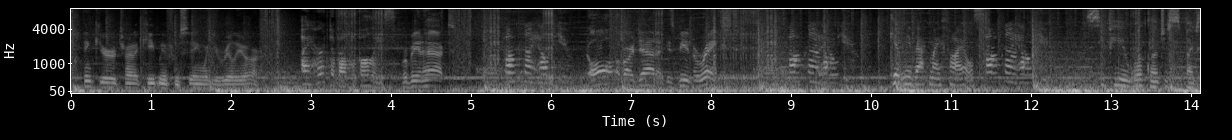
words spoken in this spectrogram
I think you're trying to keep me from seeing what you really are. I heard about the bullies. We're being hacked. How can I help you? All of our data is being erased. How can I help you? Give me back my files. How can I help you? CPU workload just spiked.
